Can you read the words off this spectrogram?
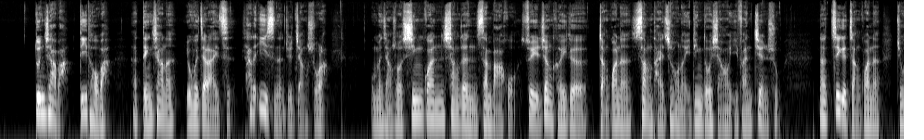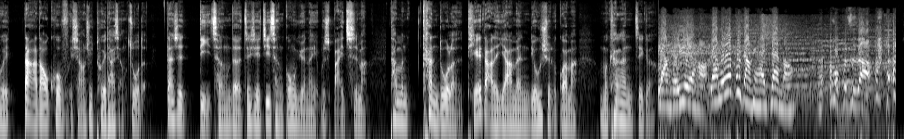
蹲下吧，低头吧，那等一下呢，又会再来一次。它的意思呢，就讲说了，我们讲说新官上任三把火，所以任何一个长官呢上台之后呢，一定都想要一番建树。那这个长官呢，就会大刀阔斧想要去推他想做的，但是底层的这些基层公务员呢，也不是白痴嘛。他们看多了铁打的衙门流水的官嘛，我们看看这个两个月哈，两个月部长你还在吗？我不知道，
